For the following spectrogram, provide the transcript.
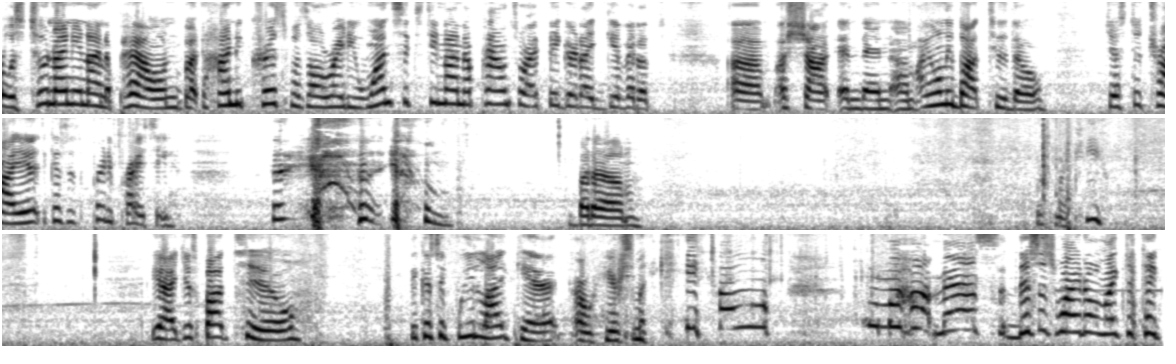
It was $2.99 a pound but Honey Crisp was already $1.69 a pound so I figured I'd give it a, um, a shot. And then um, I only bought two though just to try it because it's pretty pricey. But um where's my key? Yeah i just bought two because if we like it oh here's my key oh, oh my hot mess. This is why i don't like to take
